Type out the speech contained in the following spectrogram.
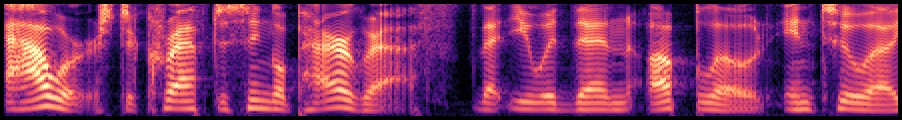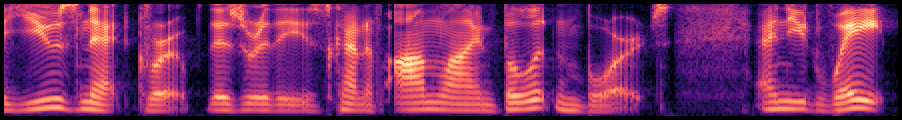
hours to craft a single paragraph that you would then upload into a Usenet group. These were these kind of online bulletin boards, and you'd wait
